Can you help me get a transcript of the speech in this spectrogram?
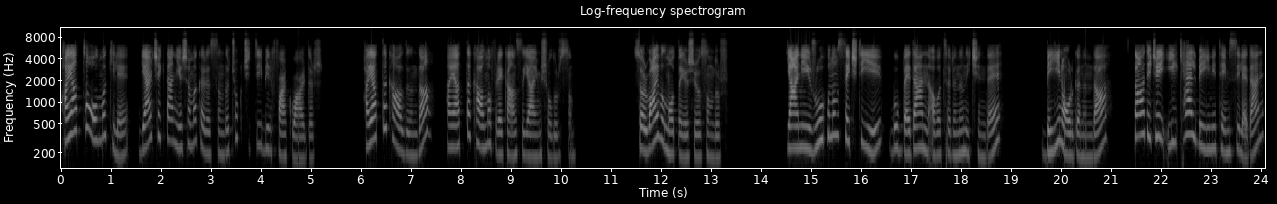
Hayatta olmak ile gerçekten yaşamak arasında çok ciddi bir fark vardır. Hayatta kaldığında hayatta kalma frekansı yaymış olursun. Survival modda yaşıyorsundur. Yani ruhunun seçtiği bu beden avatarının içinde, beyin organında sadece ilkel beyni temsil eden,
